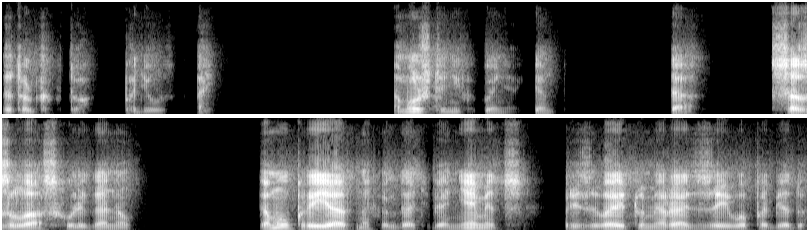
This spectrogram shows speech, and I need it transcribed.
Да только кто? Поди узнай. А может, и никакой не агент. Да, со зла схулиганил. Кому приятно, когда тебя немец призывает умирать за его победу?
